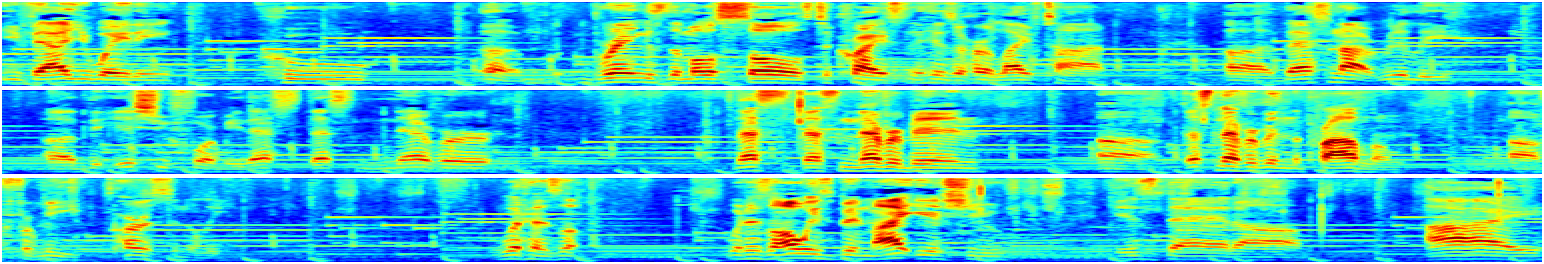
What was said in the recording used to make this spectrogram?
evaluating who uh, brings the most souls to Christ in his or her lifetime. Uh, that's not really uh, the issue for me. That's that's never that's that's never been uh, that's never been the problem uh, for me personally. What has what has always been my issue is that um, I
